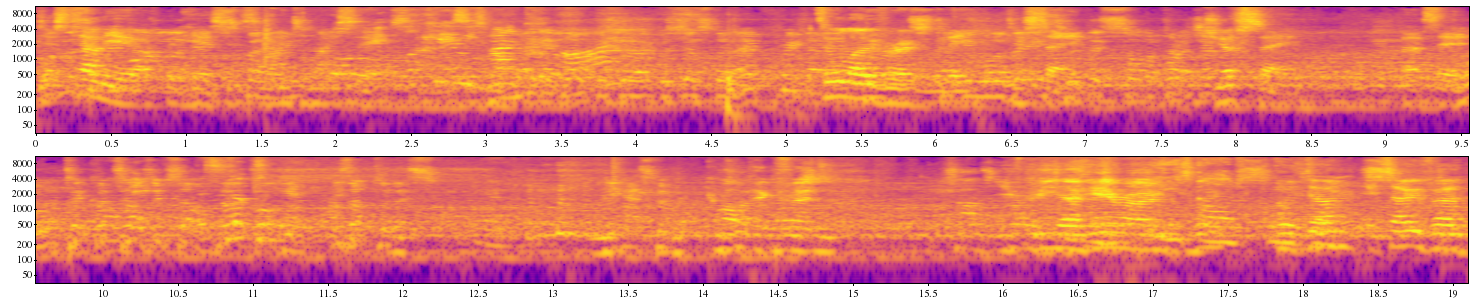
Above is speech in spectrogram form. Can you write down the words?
Just tell you, I've been here since 1996. It's all over, everybody. Just saying. Just saying. That's it. Come on, Pickford. You've been a hero. We're done. It's over.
